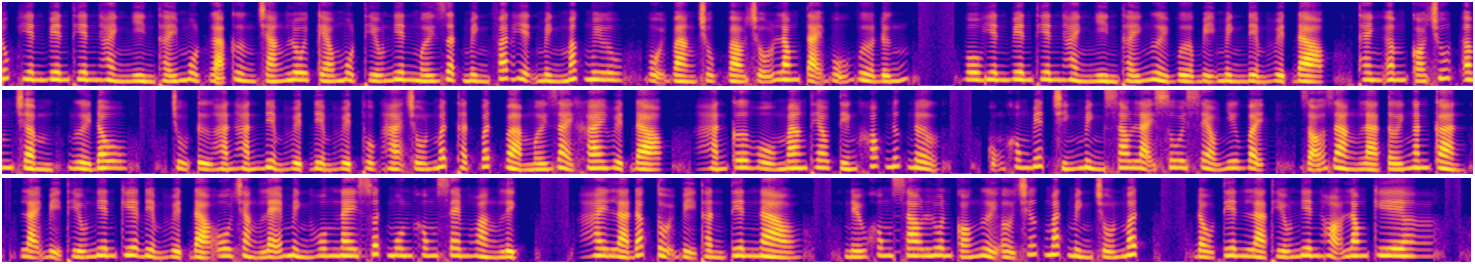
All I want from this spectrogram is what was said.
Lúc hiên viên thiên hành nhìn thấy một gã cường tráng lôi kéo một thiếu niên mới giật mình phát hiện mình mắc mưu, vội vàng chụp vào chỗ long tại vũ vừa đứng. Vô hiên viên thiên hành nhìn thấy người vừa bị mình điểm huyệt đạo, thanh âm có chút âm trầm, người đâu? Chủ tử hắn hắn điểm huyệt điểm huyệt thuộc hạ trốn mất thật vất vả mới giải khai huyệt đạo. Hắn cơ hồ mang theo tiếng khóc nức nở. Cũng không biết chính mình sao lại xui xẻo như vậy. Rõ ràng là tới ngăn cản. Lại bị thiếu niên kia điểm huyệt đạo ô chẳng lẽ mình hôm nay xuất môn không xem hoàng lịch. Hay là đắc tội vị thần tiên nào. Nếu không sao luôn có người ở trước mắt mình trốn mất. Đầu tiên là thiếu niên họ long kia.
